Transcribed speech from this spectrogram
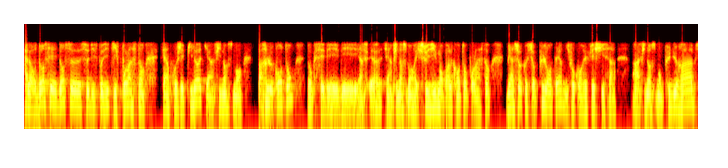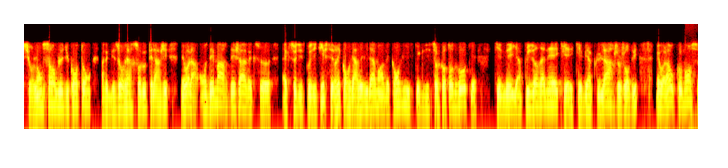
Alors, dans, ces, dans ce, ce, dispositif, pour l'instant, c'est un projet pilote, il y a un financement par le canton, donc c'est euh, un financement exclusivement par le canton pour l'instant. Bien sûr que sur le plus long terme, il faut qu'on réfléchisse à, un financement plus durable sur l'ensemble du canton, avec des horaires sans doute élargis. Mais voilà, on démarre déjà avec ce, dispositif. C'est vrai qu'on regarde évidemment avec envie ce qui existe sur le canton de Vaud, qui est, né il y a plusieurs années, qui est, bien plus large aujourd'hui. Mais voilà, on commence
